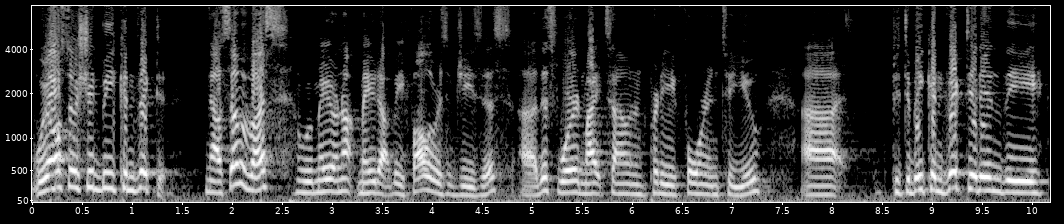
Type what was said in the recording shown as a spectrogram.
We also should be convicted. Now, some of us who may or not may not be followers of Jesus, uh, this word might sound pretty foreign to you. Uh, to be convicted in the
